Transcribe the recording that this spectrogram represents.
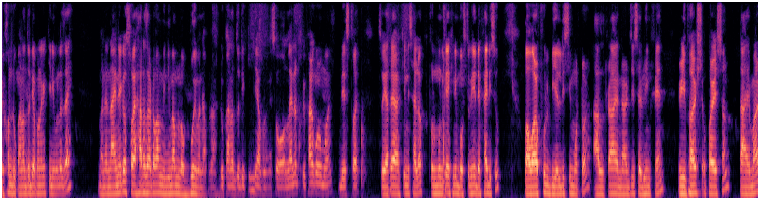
এইখন দোকানত যদি আপোনালোকে কিনিবলৈ যায় মানে নাইনেকৈ ছয় সাত হাজাৰ টকা মিনিমাম ল'বই মানে আপোনাৰ। দোকানত যদি কিনে আপোনালোকে চ' অনলাইনত প্ৰিফাৰ কৰোঁ মই বেষ্ট হয়। চ' ইয়াতে এইখিনি চাই লওক থুলমূলকৈ এইখিনি বস্তুখিনি দেখাই দিছোঁ। Powerful B L D C motor ultra energy saving fan reverse operation timer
